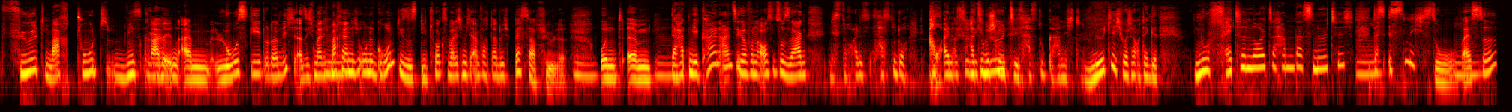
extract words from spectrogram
fühlt, macht, tut, wie es gerade Ja. in einem losgeht oder nicht. Also ich meine, ich mache ja nicht ohne Grund dieses Detox, weil ich mich einfach dadurch besser fühle. Und ähm, da hat mir kein einziger von außen zu sagen, ist doch alles, das hast du doch auch ein, Hast du hast du geschrieben, nötig. das hast du gar nicht nötig, wo ich auch denke, nur fette Leute haben das nötig. Das ist nicht so, weißt du?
